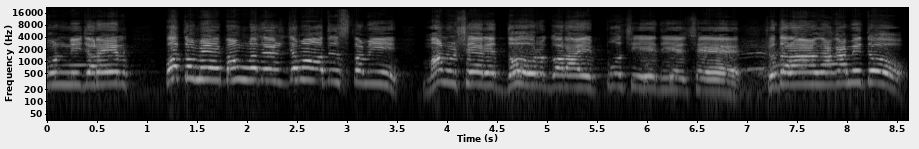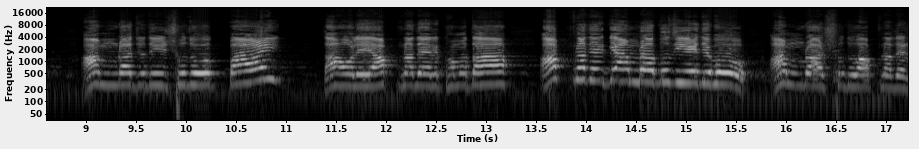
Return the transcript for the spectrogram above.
ঘূর্ণিঝড়ের প্রথমে বাংলাদেশ জামাত ইসলামী মানুষের দৌড় গড়ায় পৌঁছিয়ে দিয়েছে। সুতরাং আগামী তো আমরা যদি সুযোগ পাই, তাহলে আপনাদের ক্ষমতা আপনাদেরকে আমরা বুঝিয়ে দেব। আমরা শুধু আপনাদের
